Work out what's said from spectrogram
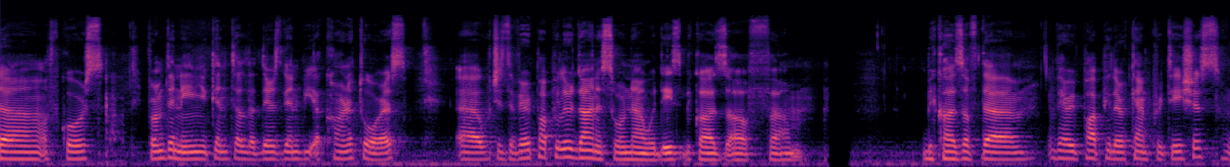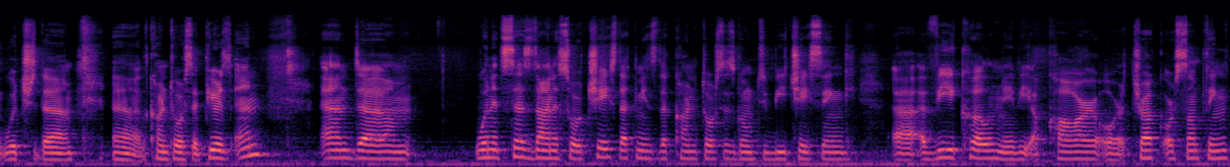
uh, of course, from the name you can tell that there's going to be a Carnotaurus, uh, which is a very popular dinosaur nowadays because of um, because of the very popular Camp Cretaceous, which the uh, Carnotaurus appears in, and um, when it says dinosaur chase, that means the Carnotaurus is going to be chasing uh, a vehicle, maybe a car or a truck or something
